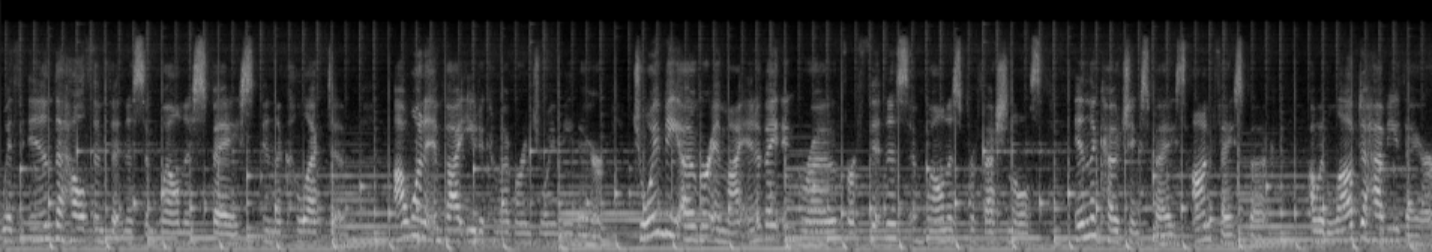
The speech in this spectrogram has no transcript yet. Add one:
within the health and fitness and wellness space in the collective, I want to invite you to come over and join me there. Join me over in my Innovate and Grow for fitness and wellness professionals in the coaching space on Facebook. I would love to have you there.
